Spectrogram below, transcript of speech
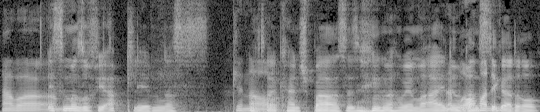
Aber. Ist ähm, immer so viel abkleben, das Genau. Macht halt keinen Spaß, deswegen machen wir mal eine und dann Sticker drauf.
